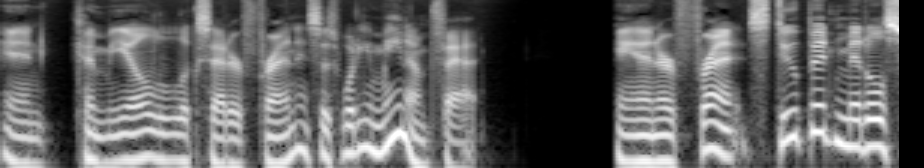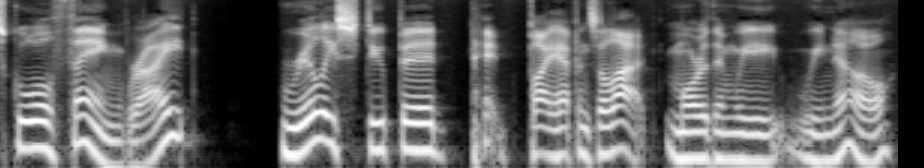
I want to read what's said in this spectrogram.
And Camille looks at her friend and says, What do you mean I'm fat? And her friend, stupid middle school thing, right? Really stupid. It probably happens a lot more than we we know.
